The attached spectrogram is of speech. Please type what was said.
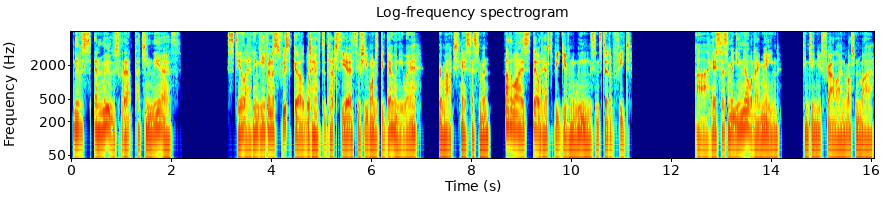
lives and moves without touching the earth. Still, I think even a Swiss girl would have to touch the earth if she wanted to go anywhere, remarked Herr Sesemann. Otherwise, they would have to be given wings instead of feet. Ah, Herr Sesemann, you know what I mean, continued Fraulein Rottenmeier.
